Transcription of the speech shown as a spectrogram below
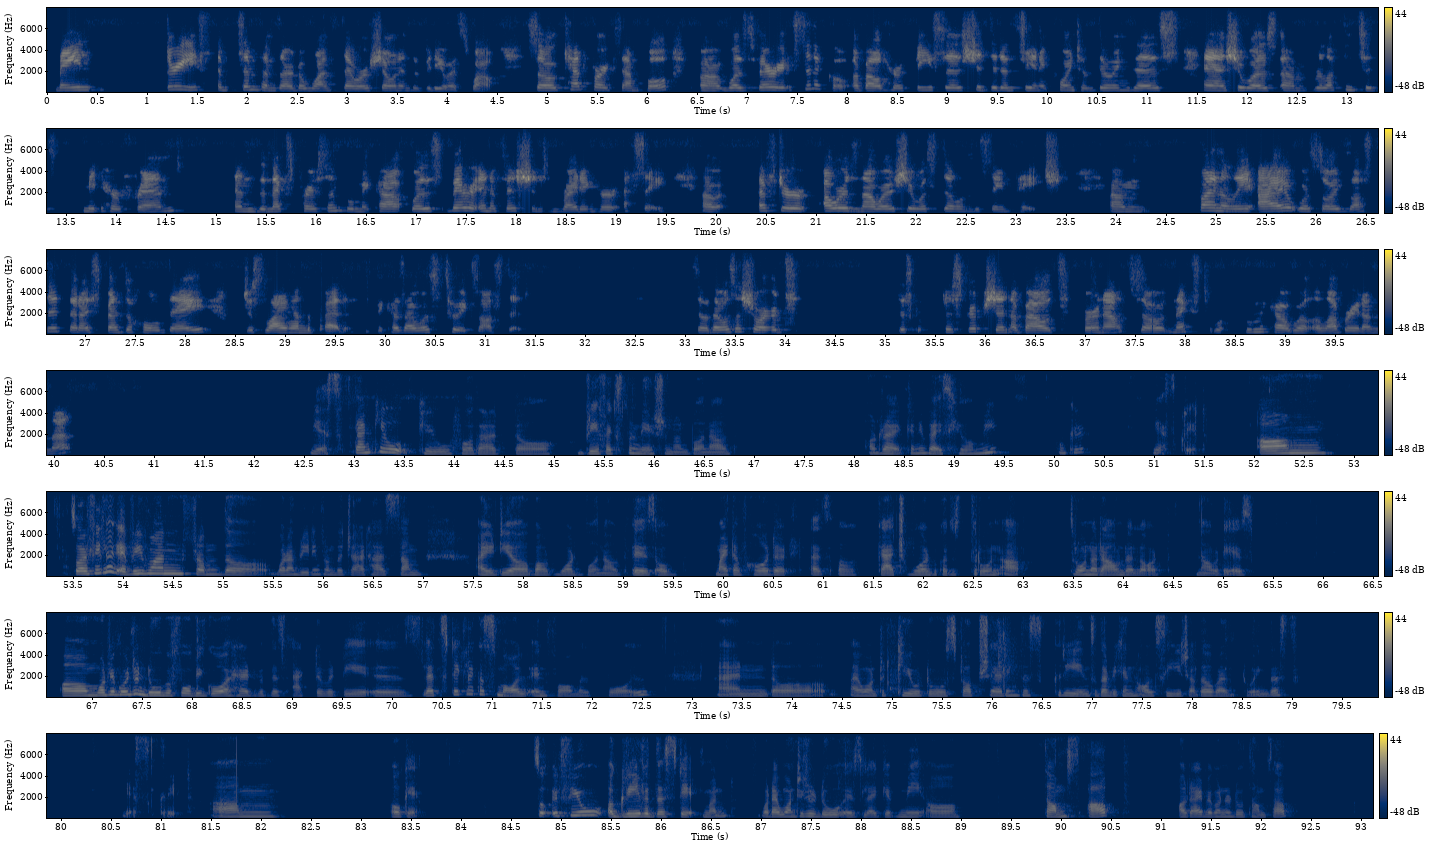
main three symptoms are the ones that were shown in the video as well. So Kat, for example, uh, was very cynical about her thesis. She didn't see any point of doing this, and she was um, reluctant to meet her friend. And the next person, Bhumika, was very inefficient in writing her essay. Uh, after hours and hours, she was still on the same page. Um, finally, I was so exhausted that I spent the whole day just lying on the bed because I was too exhausted. So that was a short description about burnout. So next, Bhumika will elaborate on that. Yes, thank you, Q, for that uh, brief explanation on burnout. All right, can you guys hear me? Okay. Yes, great. Um, so I feel like everyone from the what I'm reading from the chat has some idea about what burnout is, or might have heard it as a catchword because it's thrown up, thrown around a lot nowadays. Um, what we're going to do before we go ahead with this activity is let's take like a small informal poll. And uh, I wanted Q to stop sharing the screen so that we can all see each other while doing this. Yes, great. Um, okay. So if you agree with this statement, what I want you to do is like give me a thumbs up. All right, we're going to do thumbs up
